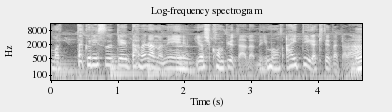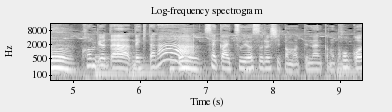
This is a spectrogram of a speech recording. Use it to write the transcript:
全く理数系ダメなのに、うん。よしコンピューターだってもう IT が来てたから、うん。コンピューターできたら、うん。世界通用するしと思ってなんかもう高校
